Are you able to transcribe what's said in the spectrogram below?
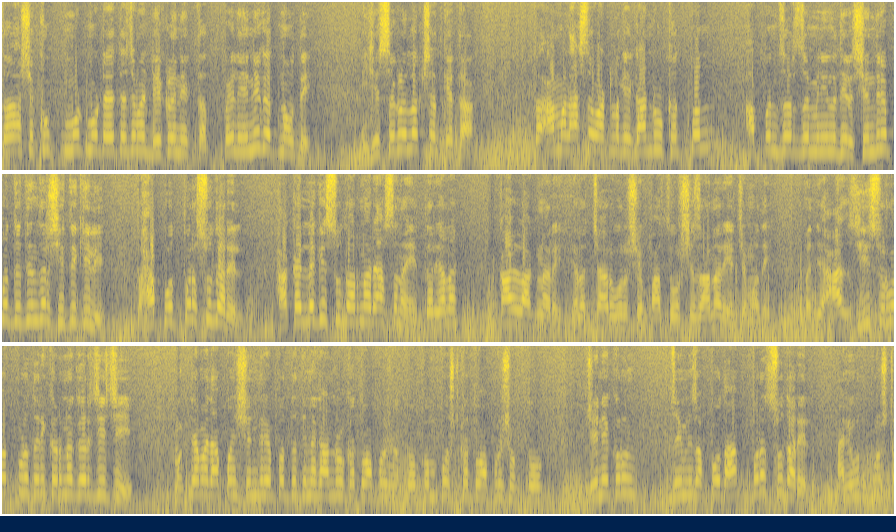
तर असे खूप मोठमोठे त्याच्यामध्ये ढेकळे निघतात. पहिले हे निघत नव्हते. हे सगळं लक्षात घेता. तर आम्हाला असं वाटलं की गांडूळ खत पण आपण जर जमिनीला दिलं सेंद्रिय पद्धतीने जर शेती केली तर हा पोत परत सुधारेल. हा काय लगेच सुधारणार आहे असं नाही तर याला काळ लागणार आहे. याला चार वर्ष पाच वर्ष जाणार आहे याच्यामध्ये. पण आज ही सुरुवात कुठंतरी करणं गरजेची मग त्यामध्ये आपण सेंद्रिय पद्धतीने गांडूळ खत वापरू शकतो कंपोस्ट खत वापरू शकतो. जेणेकरून जमिनीचा पोत हा परत सुधारेल आणि उत्कृष्ट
